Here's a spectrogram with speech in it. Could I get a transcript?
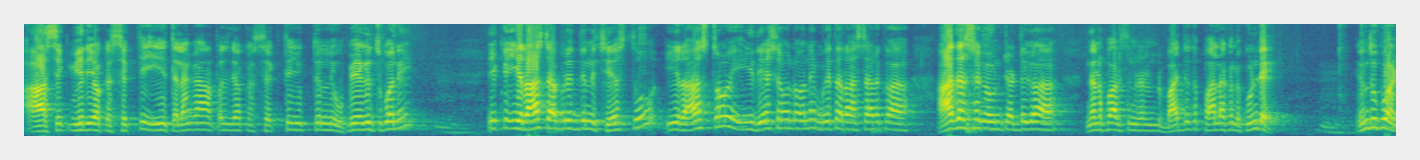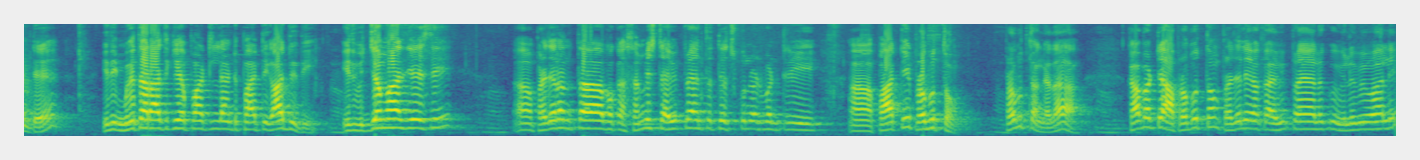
ఆ శక్తి వీరి యొక్క శక్తి ఈ తెలంగాణ ప్రజల యొక్క శక్తియుక్తుల్ని ఉపయోగించుకొని ఇక ఈ రాష్ట్ర అభివృద్ధిని చేస్తూ ఈ రాష్ట్రం ఈ దేశంలోనే మిగతా రాష్ట్రాలకు ఆదర్శంగా ఉండేట్టుగా నిలపాల్సినటువంటి బాధ్యత పాలకులకు ఉండే. ఎందుకు అంటే ఇది మిగతా రాజకీయ పార్టీ లాంటి పార్టీ కాదు ఇది. ఇది ఉద్యమాలు చేసి ప్రజలంతా ఒక సమిష్టి అభిప్రాయంతో తెచ్చుకున్నటువంటి పార్టీ ప్రభుత్వం. ప్రభుత్వం కదా. కాబట్టి ఆ ప్రభుత్వం ప్రజల యొక్క అభిప్రాయాలకు విలువ ఇవ్వాలి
